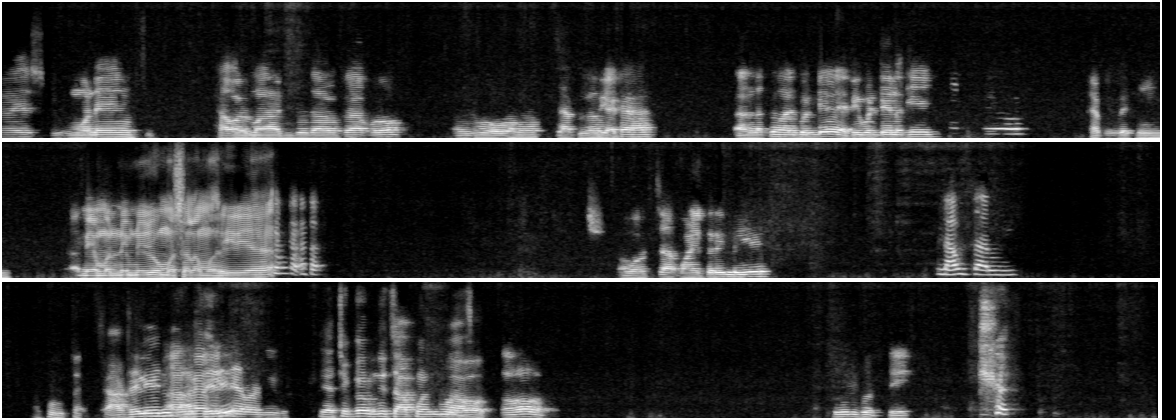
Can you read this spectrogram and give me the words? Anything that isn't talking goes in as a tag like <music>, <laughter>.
મને ખાવડમાં બીજો દાડો કે આપણો. અને જુઓ હવે અમે ચા પીવા બેઠા અને લખી મારી બર્થડે હેપી બર્થડે લખી હેપી અને મન એમને જો મસાલા મરી રહ્યા હવે ચા પાણી કરી લઈએ. લાવ તારું ચા થઈ લઈ જો આગળ થઈ લઈ લેવાની. યાચું કર બધું ચા પાણી આવો. થોડી ઘટતી. <laughs>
